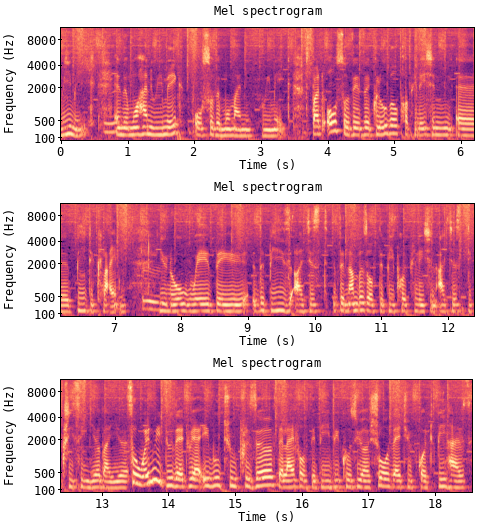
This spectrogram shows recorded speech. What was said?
we make. And the more honey we make, also the more money we make. But also there's a global population uh, bee decline, you know, where the, the bees are just, the numbers of the bee population are just decreasing year by year. So when we do that, we are able to preserve the life of the bee because you are sure that you've got beehives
